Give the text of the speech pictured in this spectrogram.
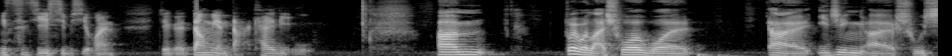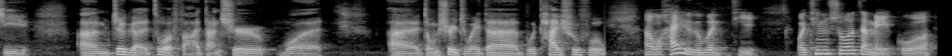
你自己喜不喜欢这个当面打开礼物？嗯，对我来说，我呃已经呃熟悉嗯这个做法，但是我呃总是觉得不太舒服。啊，我还有一个问题，我听说在美国，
